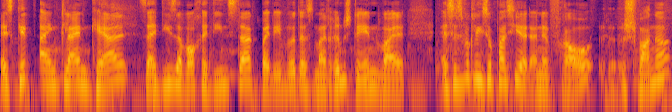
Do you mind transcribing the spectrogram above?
es gibt einen kleinen Kerl seit dieser Woche Dienstag, bei dem wird das mal drinstehen, weil es ist wirklich so passiert. Eine Frau, äh, schwanger,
